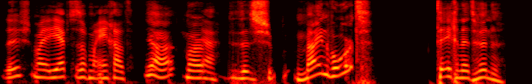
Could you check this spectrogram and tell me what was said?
dus. Maar je hebt er toch maar één gehad. Ja, maar Ja. dat is mijn woord tegen het hunne.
